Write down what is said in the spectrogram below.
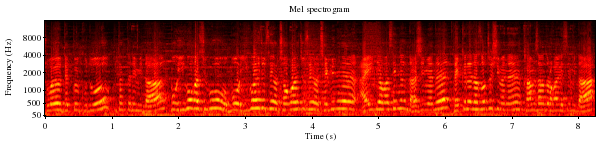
좋아요 댓글 구독 부탁드립니다. 뭐 이거 가지고 뭐 이거 해주세요 저거 해주세요 재밌는 아이디어가 생각나시면은 댓글에다 써주시면은 감사하도록 하겠습니다.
